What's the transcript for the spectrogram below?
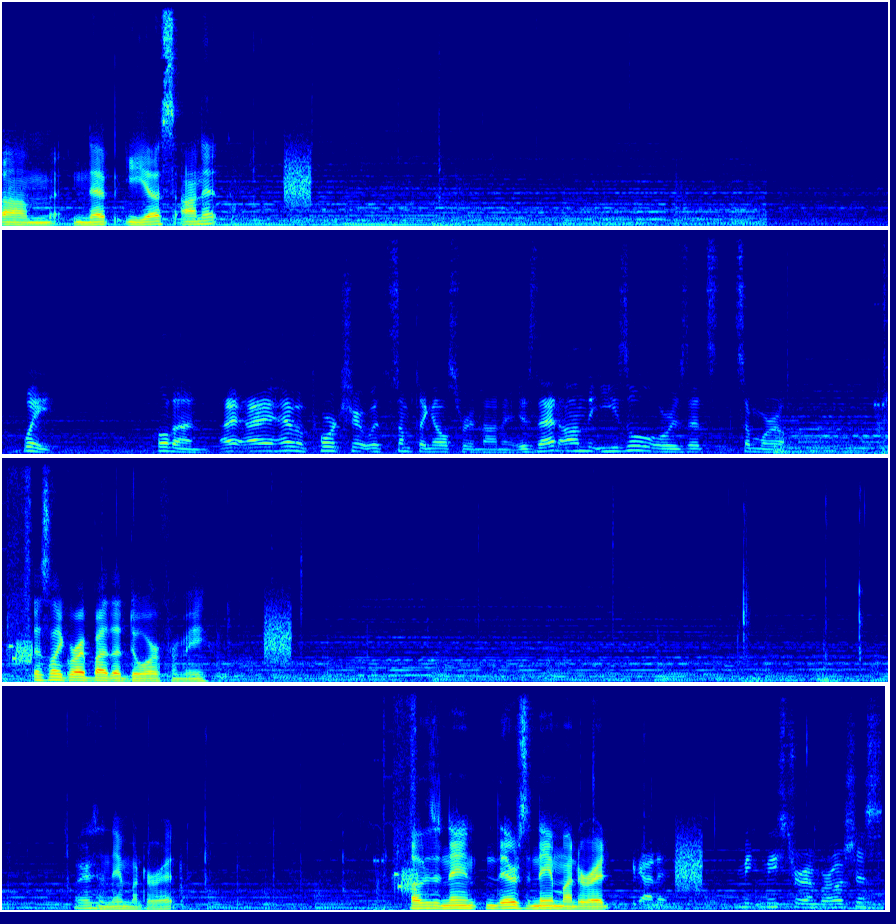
um, Nep Eos on it. Wait, hold on. I, I have a portrait with something else written on it. Is that on the easel or is that somewhere else? That's like right by the door for me. There's a name under it. Oh, there's a name. There's a name under it. I got it. M- Mr. Ambrosius?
